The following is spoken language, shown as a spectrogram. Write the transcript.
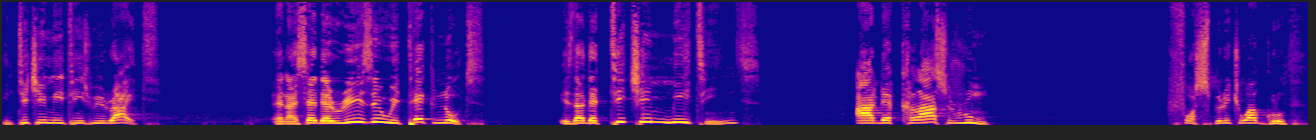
In teaching meetings, we write. And I said the reason we take notes is that the teaching meetings are the classroom for spiritual growth.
